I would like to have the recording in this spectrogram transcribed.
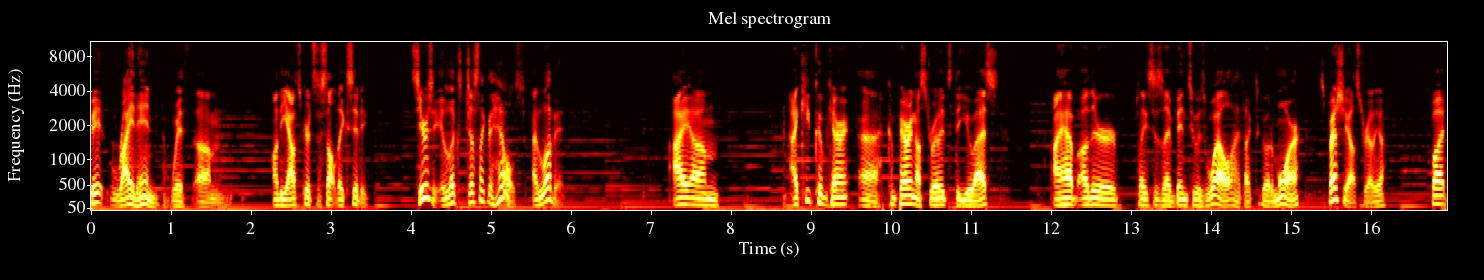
fit right in with um, on the outskirts of Salt Lake City. Seriously, it looks just like the hills. I love it. I um I keep comparing uh, comparing Australia to the U.S. I have other places I've been to as well. I'd like to go to more, especially Australia. But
